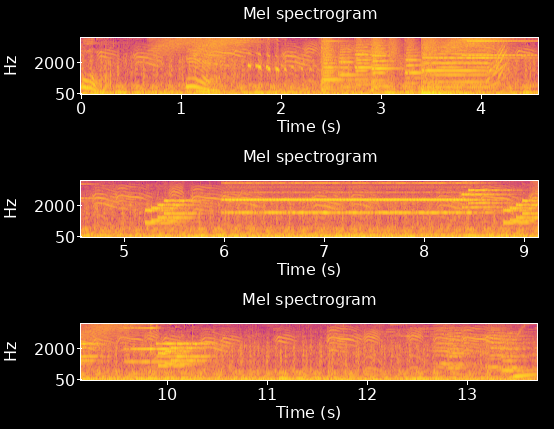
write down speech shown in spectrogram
哦，耶！嗯，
